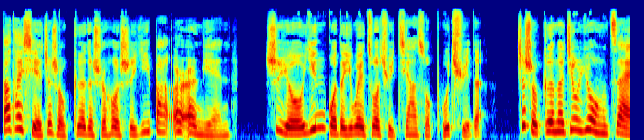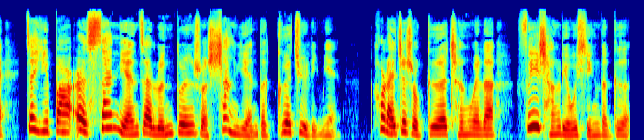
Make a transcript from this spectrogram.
当他写这首歌的时候，是一八二二年，是由英国的一位作曲家所谱曲的。这首歌呢，就用在。在一八二三年在伦敦所上演的歌剧里面，后来这首歌成为了非常流行的歌，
